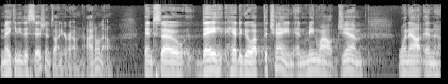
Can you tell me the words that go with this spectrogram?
make any decisions on your own. I don't know. And so they had to go up the chain. And meanwhile, Jim went out in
